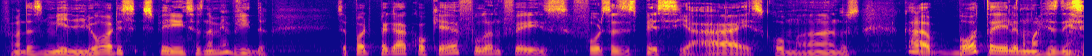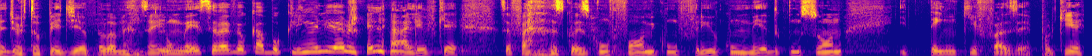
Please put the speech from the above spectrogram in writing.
foi uma das melhores experiências na minha vida. Você pode pegar qualquer fulano que fez forças especiais, comandos. Cara, bota ele numa residência de ortopedia, pelo menos aí. Um mês você vai ver o caboclinho ele ajoelhar ali, porque você faz as coisas com fome, com frio, com medo, com sono. E tem que fazer, porque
